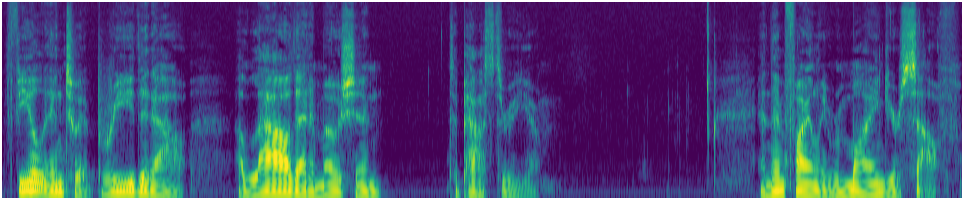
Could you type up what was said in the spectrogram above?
Feel into it, breathe it out, allow that emotion to pass through you. And then finally, remind yourself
